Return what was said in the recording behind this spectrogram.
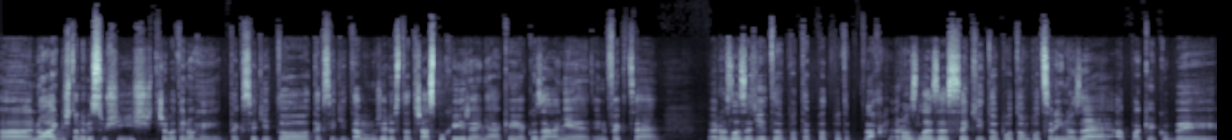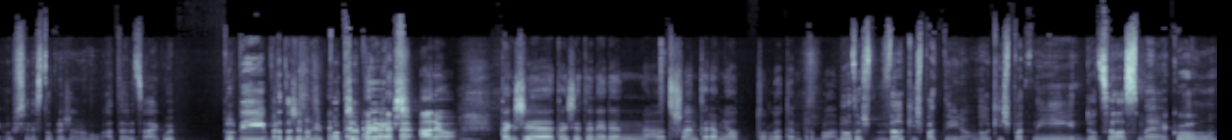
Uh, no a když to nevysušíš, třeba ty nohy, tak se ti, to, tak se ti tam může dostat třeba z puchýře nějaký jako zánět, infekce, rozleze, ti to pot, pot, pot, pot, rozleze se ti to potom po celé noze a pak jakoby už si nestoupneš na nohu. A to je docela jakoby blbý, protože nohy potřebuješ. ano, takže, takže ten jeden eh, člen teda měl tohle ten problém. Bylo to š- velký špatný, no. Velký špatný, docela jsme jako...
